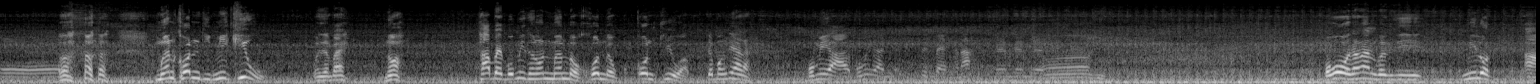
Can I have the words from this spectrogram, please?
อ๋อเออเหมือนคนที่มีคิ้วมันจะไปเนาะถ้าไปผมมีถนนเหมือนแบบคนแบบก้นคิ้วอะจะบางเนี่ยนะผมมีอะผมมีอะเส้นแบ่งอะนะแม่นแม่นแม่นโอ้โหทั้งนั้นเพิ่นสิมีรถอ่า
